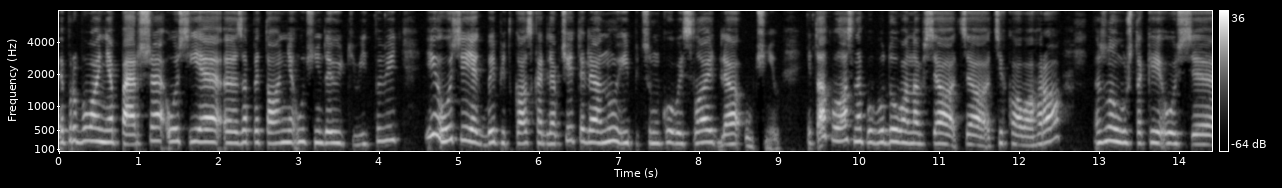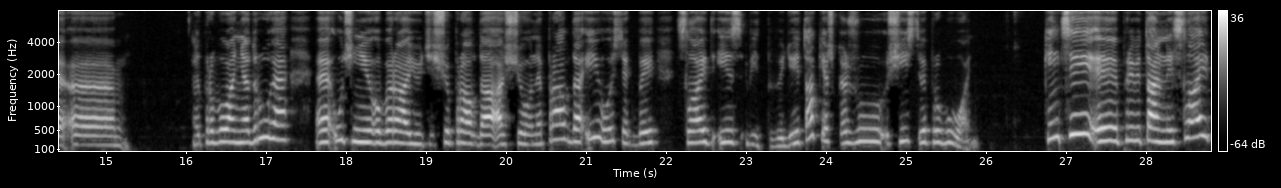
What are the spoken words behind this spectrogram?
Випробування перше, ось є е, запитання, учні дають відповідь, і ось є якби підказка для вчителя, ну і підсумковий слайд для учнів. І так, власне, побудована вся ця цікава гра. Знову ж таки, ось. е, Випробування друге. Е, Учні обирають, що правда, а що неправда, і ось якби слайд із відповіддю. І так я ж кажу шість випробувань. В кінці е, привітальний слайд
